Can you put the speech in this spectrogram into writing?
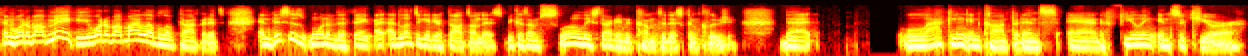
then what about me? What about my level of confidence? And this is one of the things I'd love to get your thoughts on this because I'm slowly starting to come to this conclusion that lacking in confidence and feeling insecure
